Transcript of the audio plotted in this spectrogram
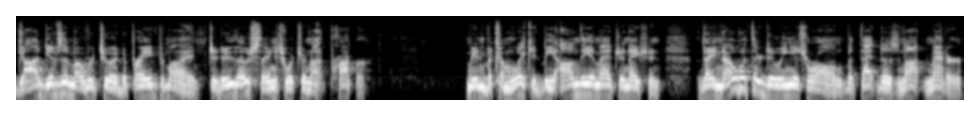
God gives them over to a depraved mind to do those things which are not proper. Men become wicked beyond the imagination. They know what they're doing is wrong, but that does not matter.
